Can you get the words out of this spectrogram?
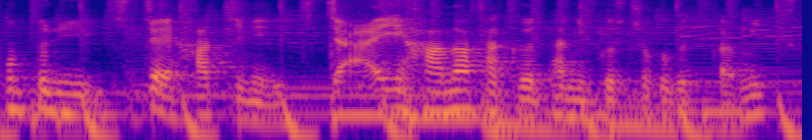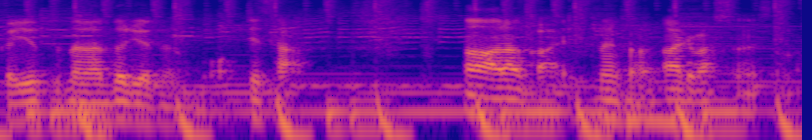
本当にちっちゃい鉢にちっちゃい花咲く多肉植物が3つか4つ並んどるようなのもあってさああ、なんかなんかありましたね、その。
